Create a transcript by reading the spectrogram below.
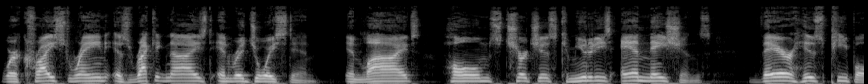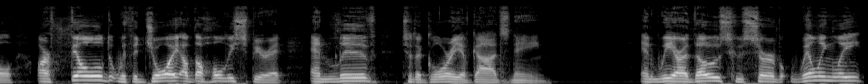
Where Christ's reign is recognized and rejoiced in, in lives, homes, churches, communities, and nations, there his people are filled with the joy of the Holy Spirit and live to the glory of God's name and we are those who serve willingly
